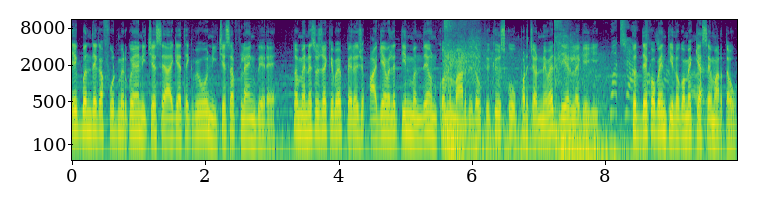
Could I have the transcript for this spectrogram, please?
एक बंदे का फुट मेरे को यहाँ नीचे से आ गया था कि भाई वो नीचे से फ्लैंक दे रहे हैं। तो मैंने सोचा कि भाई पहले जो आगे वाले तीन बंदे हैं, उनको मैं मार देता हूँ, क्योंकि उसको ऊपर चढ़ने में देर लगेगी। तो देखो भाई इन तीनों को मैं कैसे मारता हूँ।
